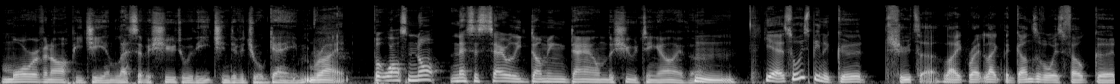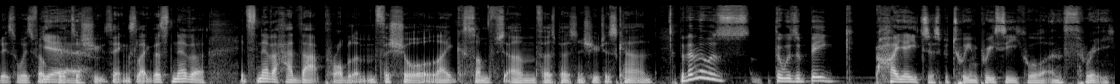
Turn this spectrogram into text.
more of an RPG and less of a shooter with each individual game Right. But whilst not necessarily dumbing down the shooting either. Yeah, it's always been a good shooter. Like right, like the guns have always felt good. It's always felt Yeah. good to shoot things. Like that's never, it's never had that problem for sure. Like some um, first-person shooters can. But then there was there was a big hiatus between pre-sequel and 3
